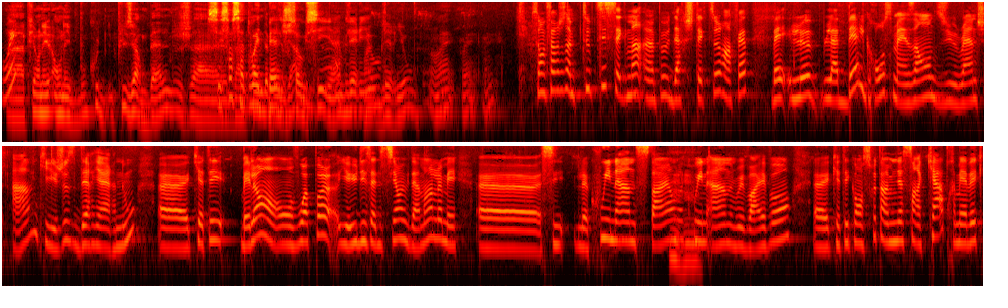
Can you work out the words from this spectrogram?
Oui. Euh, puis on est, on est beaucoup, plusieurs Belges. euh, C'est ça, ça doit être belge, ça aussi, hein, Blériot? Ouais, blériot. Oui, oui, oui. Si on veut faire juste un tout petit segment un peu d'architecture, en fait, ben, le- la belle grosse maison du Ranch Anne, qui est juste derrière nous, euh, qui a été... Ben là, on, on voit pas... Il y a eu des additions, évidemment, là, mais euh, c'est le Queen Anne style, le Queen Anne Revival, euh, qui a été construite en 1904, mais avec,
